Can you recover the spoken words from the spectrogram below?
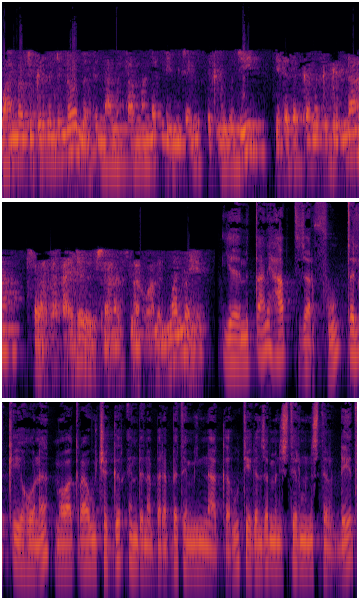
ዋናው ችግር ምንድን ነው? ምርትና ምርታማነትን የሚጨምር ቴክኖሎጂ የተጠቀመ ግብርና ስላላካሄደ ወይም ስላልዋለ ዋናው ይሄ የምጣኔ ሀብት ዘርፉ ጥልቅ የሆነ መዋቅራዊ ችግር እንደነበረበት የሚናገሩት የገንዘብ ሚኒስቴር ሚኒስትር ዴታ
